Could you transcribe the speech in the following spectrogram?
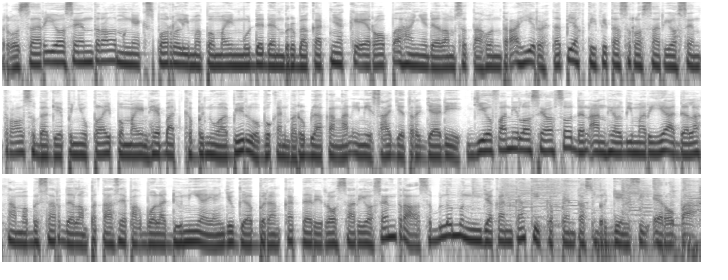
Rosario Central mengekspor lima pemain muda dan berbakatnya ke Eropa hanya dalam setahun terakhir, tapi aktivitas Rosario Central sebagai penyuplai pemain hebat ke benua biru bukan baru belakangan ini saja terjadi. Giovanni Lo Celso dan Angel Di Maria adalah nama besar dalam peta sepak bola dunia yang juga berangkat dari Rosario Central sebelum menginjakan kaki ke pentas bergengsi Eropa.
